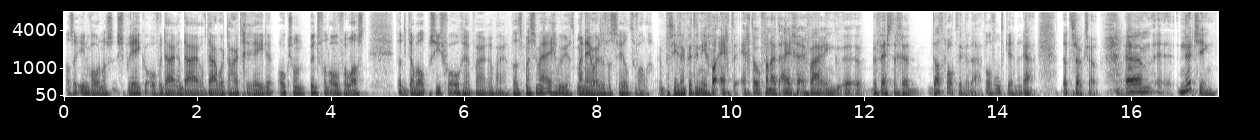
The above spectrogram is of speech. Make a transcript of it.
als er inwoners spreken over daar en daar, of daar wordt te hard gereden, ook zo'n punt van overlast, dat ik dan wel precies voor ogen heb waar. waar. Dat is maar mijn eigen buurt. Maar nee hoor, dat was heel toevallig. Precies, dan kunt u in ieder geval echt, echt ook vanuit eigen ervaring uh, bevestigen. Dat klopt inderdaad. Of ontkennen. Ja, dat is ook zo. Um, nudging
